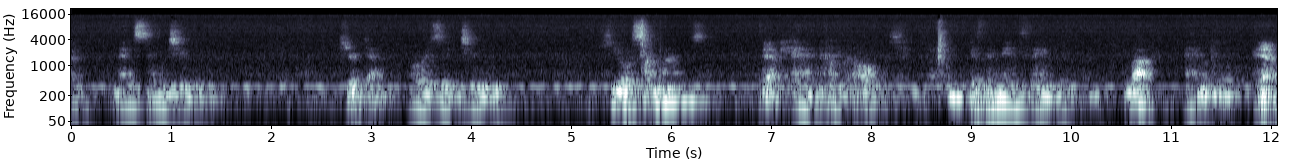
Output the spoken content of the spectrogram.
of medicine to cure death? Or is it to heal sometimes Yeah. and comfort always? Is the main thing love? And, Yeah.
